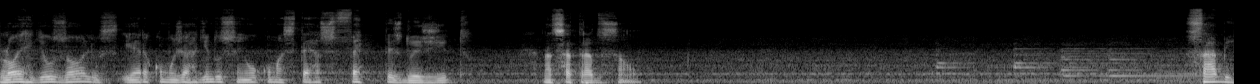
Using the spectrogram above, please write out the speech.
Ló ergueu os olhos e era como o jardim do Senhor, como as terras férteis do Egito, nessa tradução. Sabe,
